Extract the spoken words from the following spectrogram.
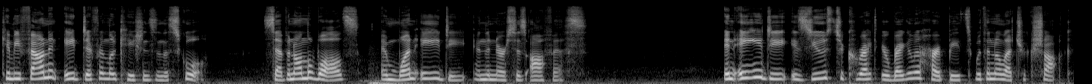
can be found in eight different locations in the school seven on the walls, and one AED in the nurse's office. An AED is used to correct irregular heartbeats with an electric shock.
